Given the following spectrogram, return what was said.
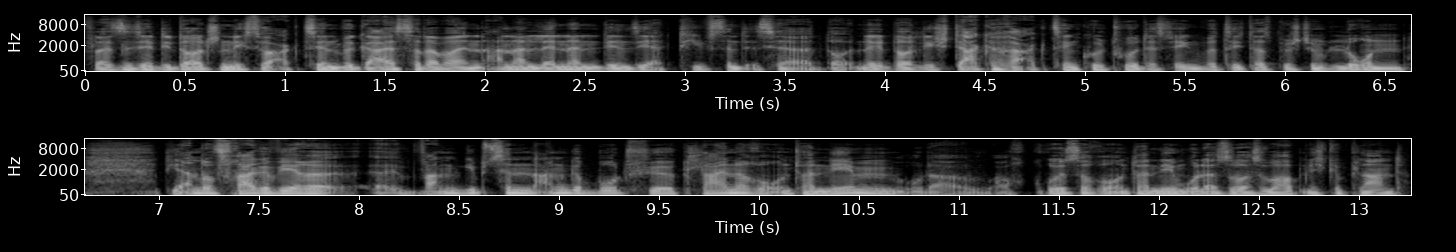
Vielleicht sind ja die Deutschen nicht so aktienbegeistert, aber in anderen Ländern, in denen sie aktiv sind, ist ja eine deutlich stärkere Aktienkultur. Deswegen wird sich das bestimmt lohnen. Die andere Frage wäre, äh, wann gibt es denn ein Angebot für kleinere Unternehmen oder auch größere Unternehmen oder sowas überhaupt nicht geplant?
